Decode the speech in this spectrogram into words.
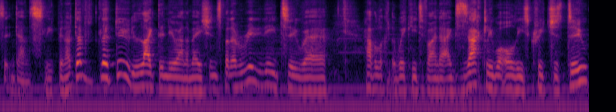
sitting down sleeping. I do, like the new animations, but I really need to uh, have a look at the wiki to find out exactly what all these creatures do.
